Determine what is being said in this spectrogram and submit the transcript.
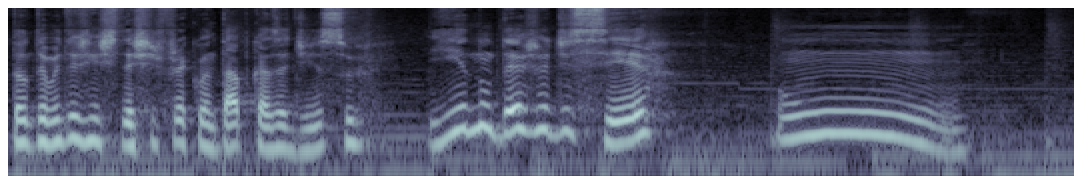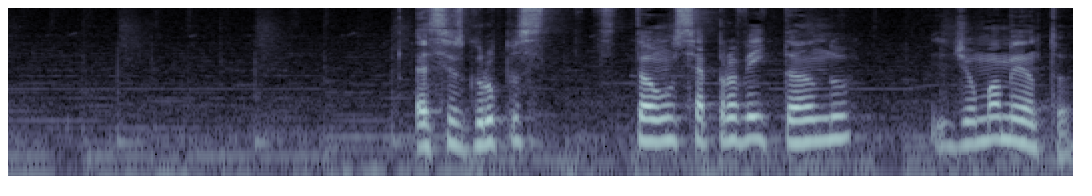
Então tem muita gente que deixa de frequentar por causa disso. E não deixa de ser um. Esses grupos estão se aproveitando de um momento.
